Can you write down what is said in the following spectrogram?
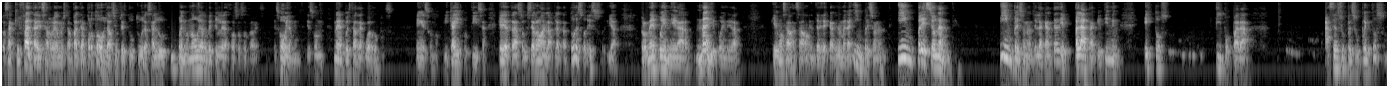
o sea, que falta desarrollar nuestra patria por todos lados, infraestructura, salud. Bueno, no voy a repetirle las cosas otra vez. Eso obviamente, eso nadie puede estar de acuerdo pues, en eso, ¿no? Y que hay injusticia, que hay atraso, que se roban la plata, todo eso, eso ya. Pero nadie puede negar, nadie puede negar que hemos avanzado en tres décadas de una manera impresionante. Impresionante. Impresionante. La cantidad de plata que tienen estos tipos para hacer sus presupuestos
